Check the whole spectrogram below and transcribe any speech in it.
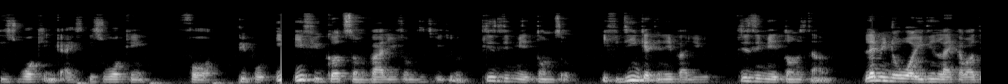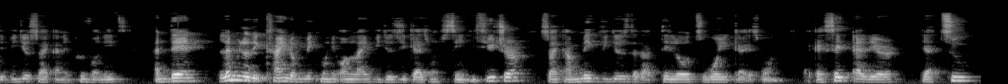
is working, guys. It's working for people. If you got some value from this video, please leave me a thumbs up. If you didn't get any value, please leave me a thumbs down. Let me know what you didn't like about the video so I can improve on it. And then let me know the kind of make money online videos you guys want to see in the future so I can make videos that are tailored to what you guys want. Like I said earlier, there are two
